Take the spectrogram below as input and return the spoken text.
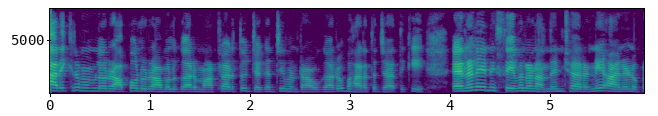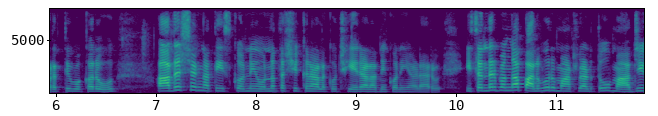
కార్యక్రమంలో రాపోలు రాములు గారు మాట్లాడుతూ జగజ్జీవన్ రావు గారు భారత జాతికి ఎనలేని సేవలను అందించారని ఆయనను ప్రతి ఒక్కరూ ఆదర్శంగా తీసుకొని ఉన్నత శిఖరాలకు చేరాలని కొనియాడారు. ఈ సందర్భంగా పలువురు మాట్లాడుతూ మాజీ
